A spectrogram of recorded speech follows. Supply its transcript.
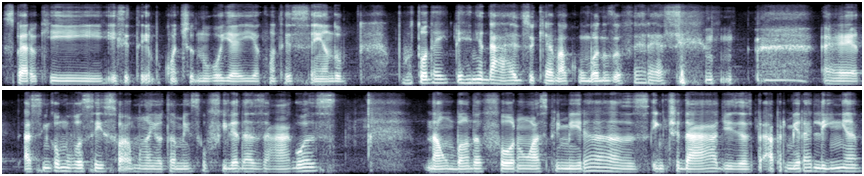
Espero que esse tempo continue aí acontecendo por toda a eternidade que a Macumba nos oferece. é, assim como você e sua mãe, eu também sou filha das águas. Na Umbanda foram as primeiras entidades, a primeira linha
